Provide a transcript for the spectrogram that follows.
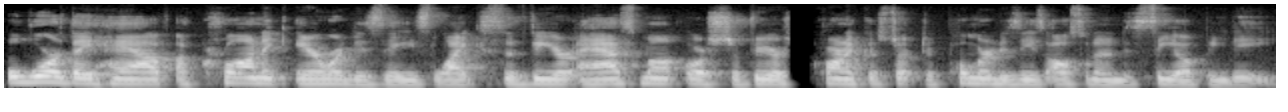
or they have a chronic airway disease like severe asthma or severe chronic obstructive pulmonary disease, also known as COPD.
